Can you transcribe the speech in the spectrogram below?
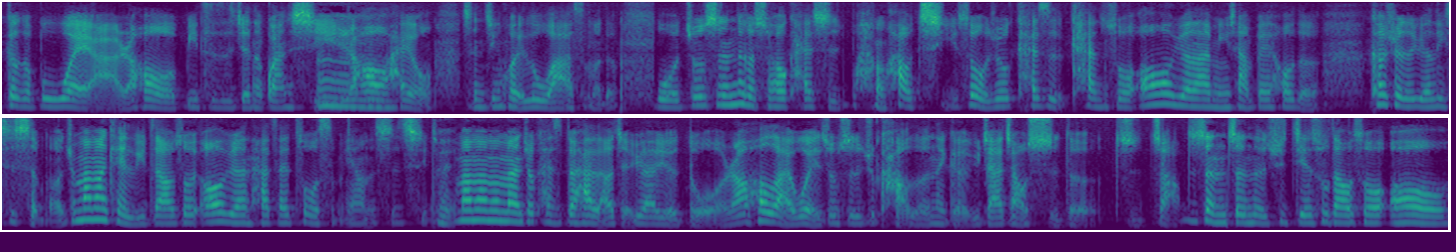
各个部位啊，然后彼此之间的关系，嗯、然后还有神经回路啊什么的。我就是那个时候开始很好奇，所以我就开始看说，哦，原来冥想背后的科学的原理是什么？就慢慢可以理解到说，哦，原来他在做什么样的事情。对，慢慢慢慢就开始对他了解越来越多。然后后来我也就是去考了那个瑜伽教师的执照。认真的去接触到说哦，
